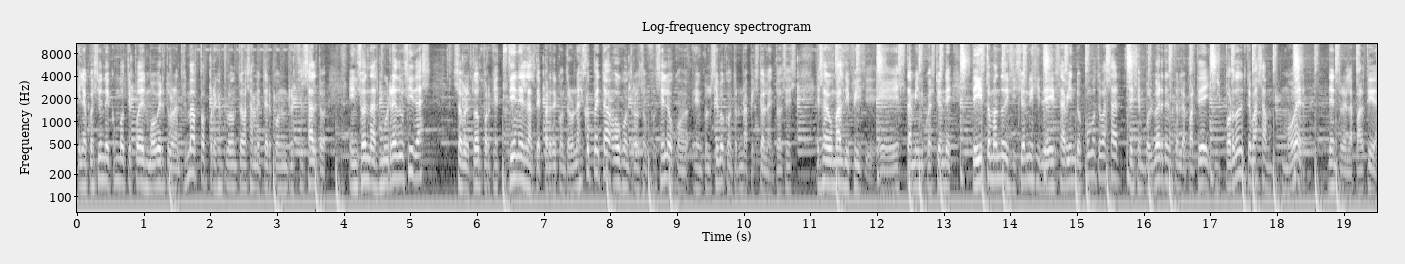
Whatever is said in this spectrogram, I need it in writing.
en la cuestión de cómo te puedes mover durante el mapa. Por ejemplo, no te vas a meter con un rifle salto en zonas muy reducidas. Sobre todo porque tienes las de perder contra una escopeta o contra un subfusil o inclusive contra una pistola. Entonces, es algo más difícil. Eh, es también cuestión de, de ir tomando decisiones y de ir sabiendo cómo te vas a desenvolver dentro de la partida y por dónde te vas a mover dentro de la partida.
